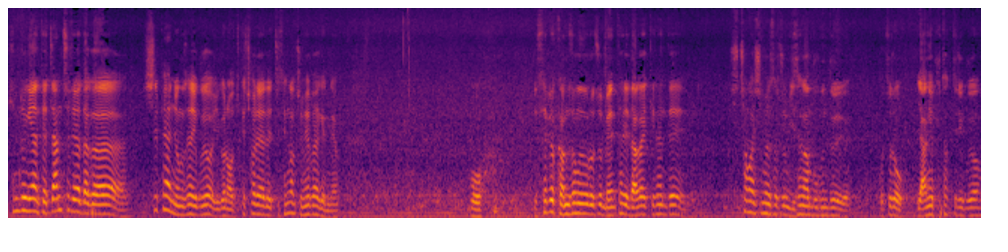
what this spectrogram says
흰둥이한테 짬 처리하다가 실패한 영상이고요. 이건 어떻게 처리해야 될지 생각 좀 해봐야겠네요. 뭐이 새벽 감성으로 좀 멘탈이 나가 있긴 한데 시청하시면서 좀 이상한 부분들 모쪼록 양해 부탁드리고요.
